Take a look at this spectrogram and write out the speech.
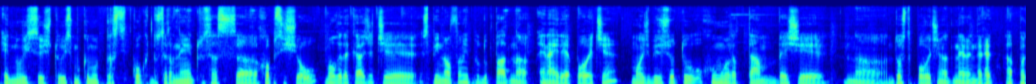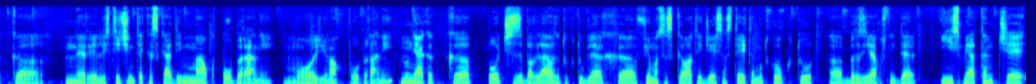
едно и също и смукано от пръсти. Колкото до сравнението с Хопс и Шоу, мога да кажа, че спин-офа ми подопадна една идея повече. Може би защото хуморът там беше на доста повече на дневен ред, а пък а, нереалистичните каскади малко по-обрани, може би малко по-обрани, но някак повече се забавлявах, докато гледах филма с скалата и Джейсън Стейтъм, отколкото Бързи яростни 9. И смятам, че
